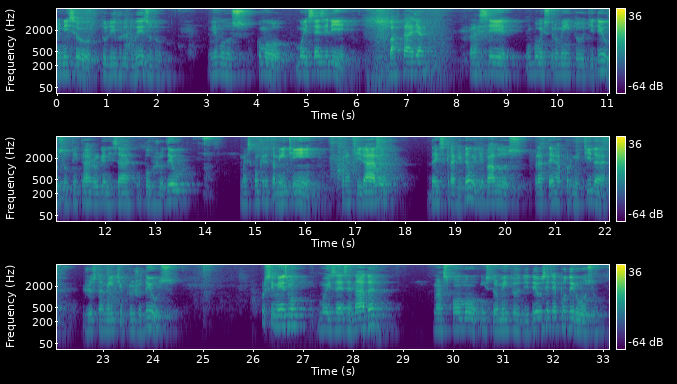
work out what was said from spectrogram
No início do livro do Êxodo, vemos como Moisés ele batalha para ser um bom instrumento de Deus ao tentar organizar o povo judeu, mais concretamente para tirá-lo da escravidão e levá-los para a terra prometida justamente para os judeus. Por si mesmo, Moisés é nada, mas como instrumento de Deus, ele é poderoso.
